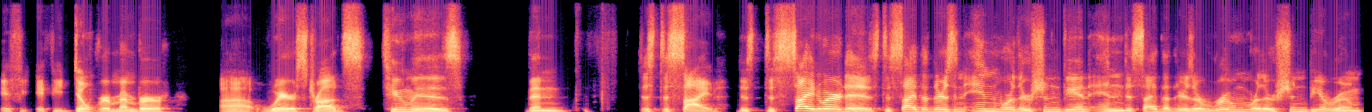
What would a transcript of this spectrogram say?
If if you don't remember uh where Strahd's tomb is, then just decide. Just decide where it is. Decide that there's an inn where there shouldn't be an inn. Decide that there's a room where there shouldn't be a room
